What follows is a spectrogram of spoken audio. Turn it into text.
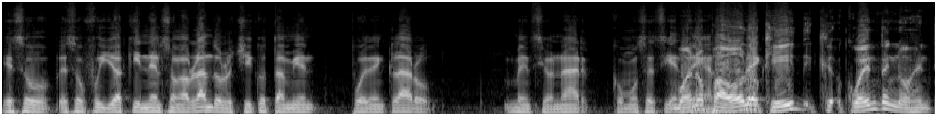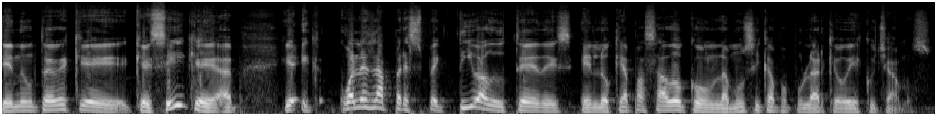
Eso, eso fui yo aquí, Nelson, hablando. Los chicos también pueden, claro, mencionar cómo se sienten. Bueno, Paolo, cu- cuéntenos, ¿entienden ustedes que, que sí? Que, ah, ¿Cuál es la perspectiva de ustedes en lo que ha pasado con la música popular que hoy escuchamos?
